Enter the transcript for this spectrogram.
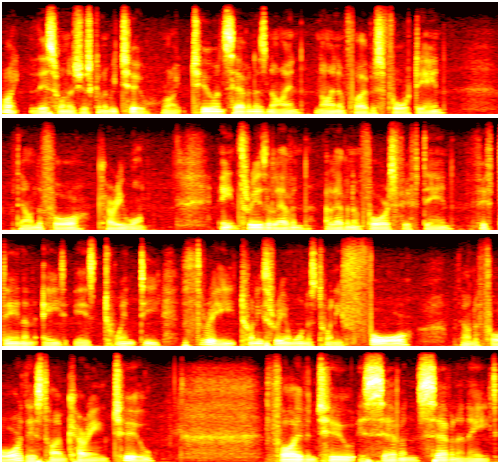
Right, this one is just going to be 2. Right, 2 and 7 is 9. 9 and 5 is 14. Down to 4, carry 1. 8 and 3 is 11. 11 and 4 is 15. 15 and 8 is 23. 23 and 1 is 24. Down to 4, this time carrying 2. 5 and 2 is 7. 7 and 8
